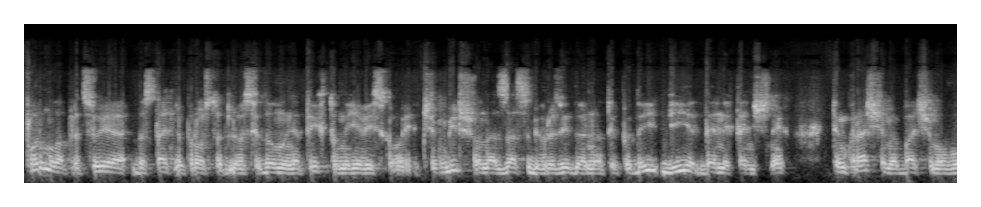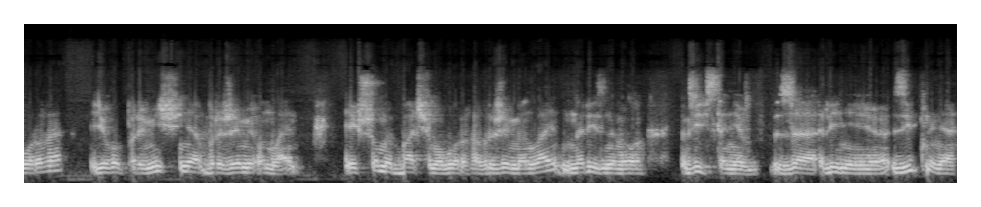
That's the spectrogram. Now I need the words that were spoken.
Формула працює достатньо просто для усвідомлення тих, хто не є військовий. Чим більше у нас засобів розвідувального типу дії, денних та нічних, тим краще ми бачимо ворога, його переміщення в режимі онлайн. Якщо ми бачимо ворога в режимі онлайн на різному відстані за лінією зіткнення,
